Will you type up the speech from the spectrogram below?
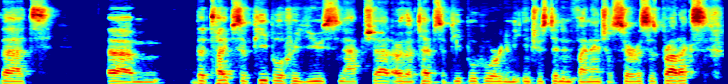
that um, the types of people who use Snapchat are the types of people who are going to be interested in financial services products?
